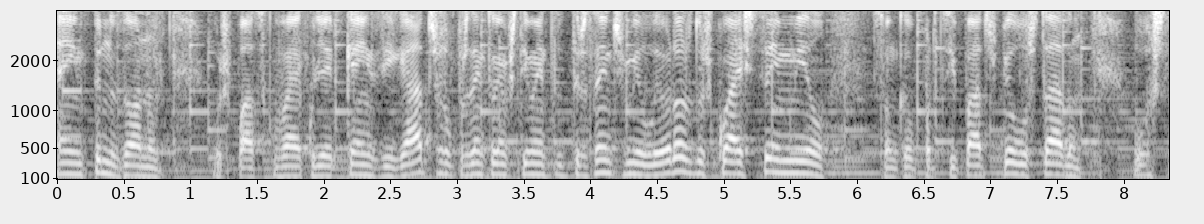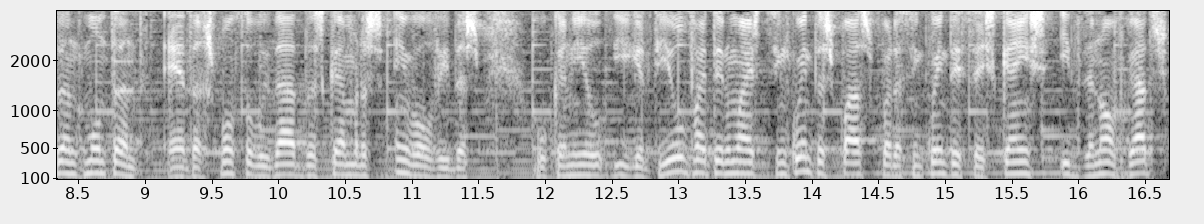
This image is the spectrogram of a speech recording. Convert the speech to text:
em Penedono. O espaço que vai acolher cães e gatos representa um investimento de 300 mil euros, dos quais 100 mil são participados pelo Estado. O restante montante é da responsabilidade das câmaras envolvidas. O Canil e Gatil vai ter mais de 50 espaços para 56 cães e 19 gatos,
